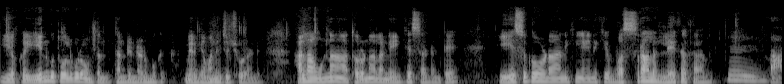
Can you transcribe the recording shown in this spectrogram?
ఈ యొక్క ఏనుగు తోలు కూడా ఉంటుంది తండ్రి నడుముకి. మీరు గమనించి చూడండి. అలా ఉన్న ఆ తరుణాలను ఏం చేస్తాడంటే వేసుకోవడానికి ఆయనకి వస్త్రాలు లేక కాదు. నా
